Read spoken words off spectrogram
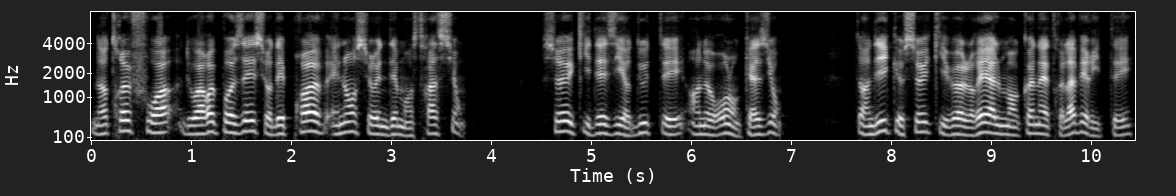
Notre foi doit reposer sur des preuves et non sur une démonstration. Ceux qui désirent douter en auront l'occasion, tandis que ceux qui veulent réellement connaître la vérité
